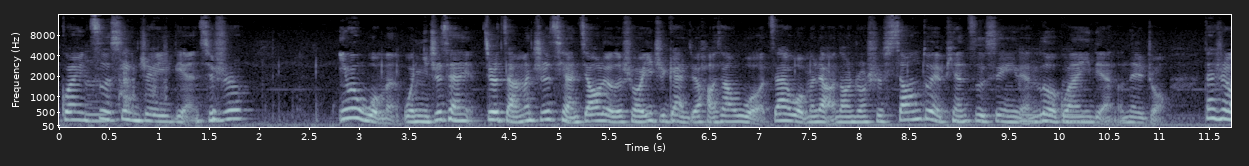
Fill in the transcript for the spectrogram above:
关于自信这一点，其实，因为我们我你之前就是咱们之前交流的时候，一直感觉好像我在我们两个当中是相对偏自信一点、嗯乐观一点的那种，但是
